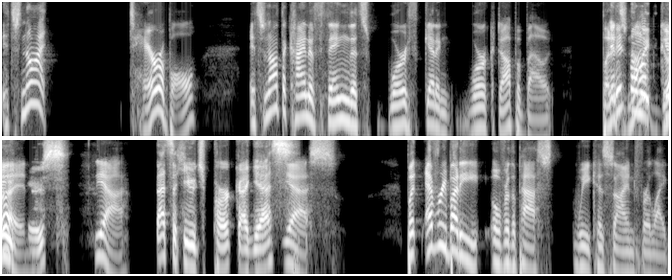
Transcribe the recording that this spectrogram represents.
it's not terrible. It's not the kind of thing that's worth getting worked up about, but It it's not good. years. Yeah. That's a huge perk, I guess. Yes. But everybody over the past week has signed for like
